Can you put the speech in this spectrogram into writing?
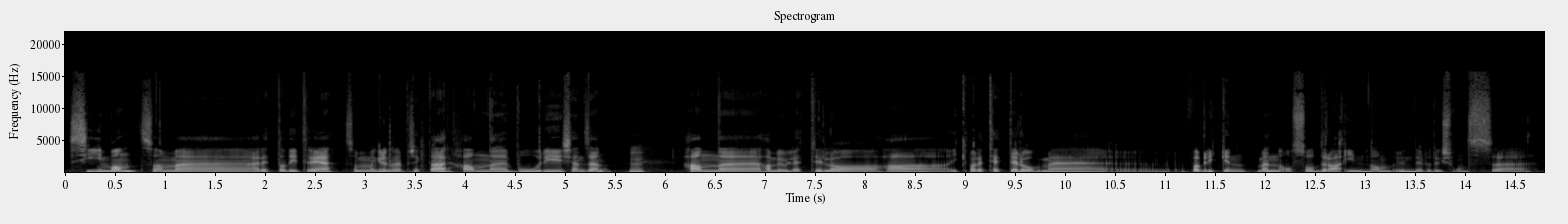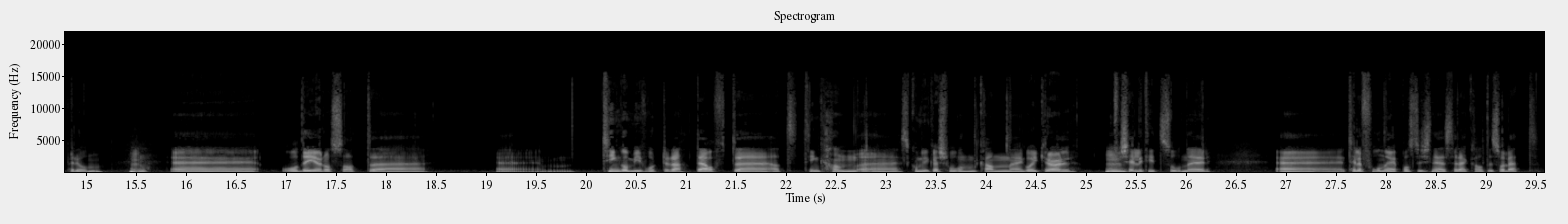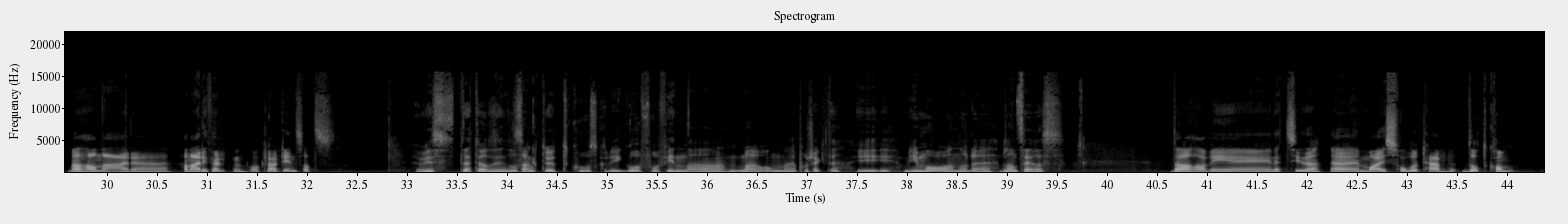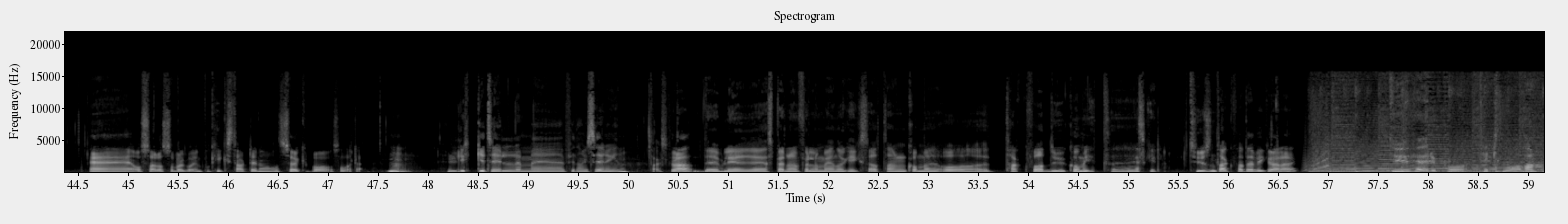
Simon, som er et av de tre som grunner det prosjektet her, han bor i Shenzhen. Mm. Han uh, har mulighet til å ha ikke bare tett dialog med uh, fabrikken, men også dra innom under produksjonsperioden. Hmm. Uh, og det gjør også at ting går mye fortere. Det er ofte at ting kan, kommunikasjonen kan gå i krøll. Mm. Forskjellige tidssoner. Eh, telefon og e-post til kinesere er ikke alltid så lett. Men han er, han er i felten og klar til innsats. Hvis dette høres interessant ut, hvor skal de gå for å finne mer om prosjektet i, i morgen når det lanseres? Da har vi nettside, eh, mysolartab.com. Eh, og så er det også bare å gå inn på Kickstarter og søke på Solartab. Lykke til med finansieringen. Takk skal du ha. Det blir spennende å følge med når kickstarteren kommer, og takk for at du kom hit, Eskil. Tusen takk for at jeg fikk være her. Du hører på Teknova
